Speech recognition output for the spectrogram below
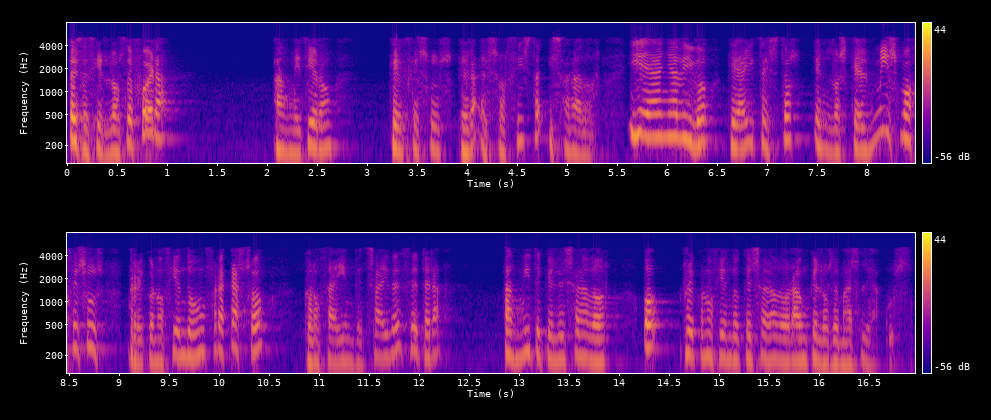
Es decir, los de fuera admitieron que Jesús era exorcista y sanador. Y he añadido que hay textos en los que el mismo Jesús, reconociendo un fracaso, Crozaín, Betsaida, etc., admite que él es sanador o reconociendo que es sanador aunque los demás le acusen.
